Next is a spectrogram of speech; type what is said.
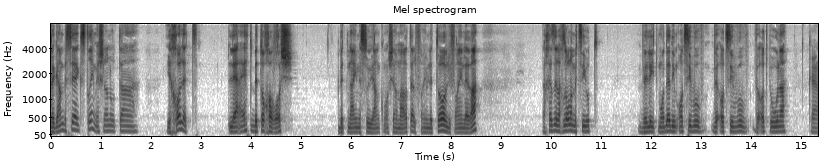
וגם בשיא האקסטרים יש לנו את היכולת להאט בתוך הראש, בתנאי מסוים, כמו שאמרת, לפעמים לטוב, לפעמים לרע, ואחרי זה לחזור למציאות, ולהתמודד עם עוד סיבוב, ועוד סיבוב, ועוד פעולה. כן.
